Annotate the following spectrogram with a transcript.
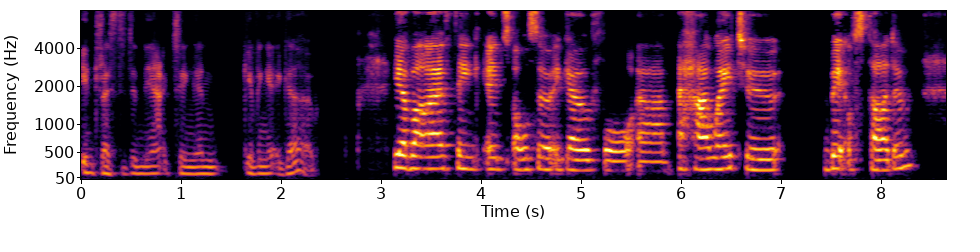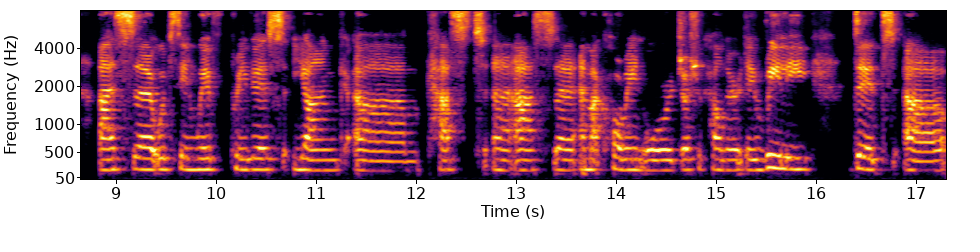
interested in the acting and giving it a go. Yeah, but I think it's also a go for um, a highway to a bit of stardom, as uh, we've seen with previous young um, cast uh, as uh, Emma Corrin or Josh O'Connor. They really did uh,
